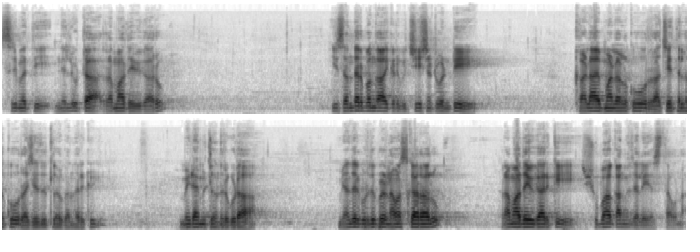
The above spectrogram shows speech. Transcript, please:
శ్రీమతి నెల్లుట రమాదేవి గారు. ఈ సందర్భంగా ఇక్కడ విచ్చేసినటువంటి కళాభిమానులకు రచయితలకు రచయితలకు అందరికీ మీడియా మిత్రులందరూ కూడా మీ అందరికీ హృదయపూర్వక నమస్కారాలు. రమాదేవి గారికి శుభాకాంక్షలు తెలియజేస్తా ఉన్నా.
